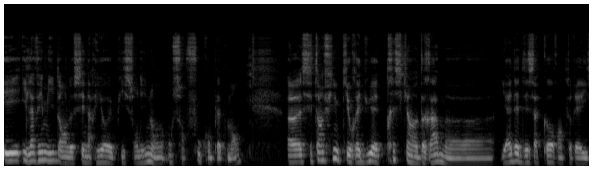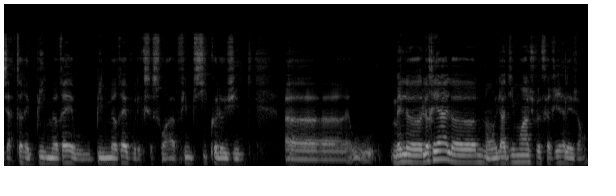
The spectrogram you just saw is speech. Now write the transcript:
Et il avait mis dans le scénario, et puis ils se sont dit non, on s'en fout complètement. Euh, c'est un film qui aurait dû être presque un drame. euh, Il y a des désaccords entre le réalisateur et Bill Murray, où Bill Murray voulait que ce soit un film psychologique. Euh, Mais le, le réal, euh, non, il a dit moi, je veux faire rire les gens.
